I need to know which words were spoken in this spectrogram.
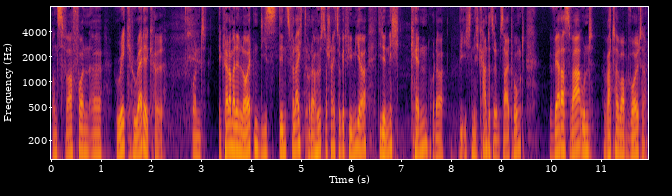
Und zwar von äh, Rick Radical. Und erklär doch mal den Leuten, denen es vielleicht oder höchstwahrscheinlich so geht wie mir, die den nicht kennen oder wie ich ihn nicht kannte zu dem Zeitpunkt, wer das war und was er überhaupt wollte.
